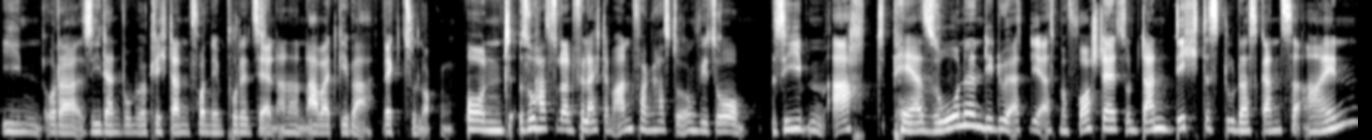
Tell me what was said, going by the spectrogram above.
ihn oder sie dann womöglich dann von dem potenziellen anderen Arbeitgeber wegzulocken. Und so hast du dann vielleicht am Anfang hast du irgendwie so sieben, acht Personen, die du dir erstmal vorstellst und dann dichtest du das Ganze ein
